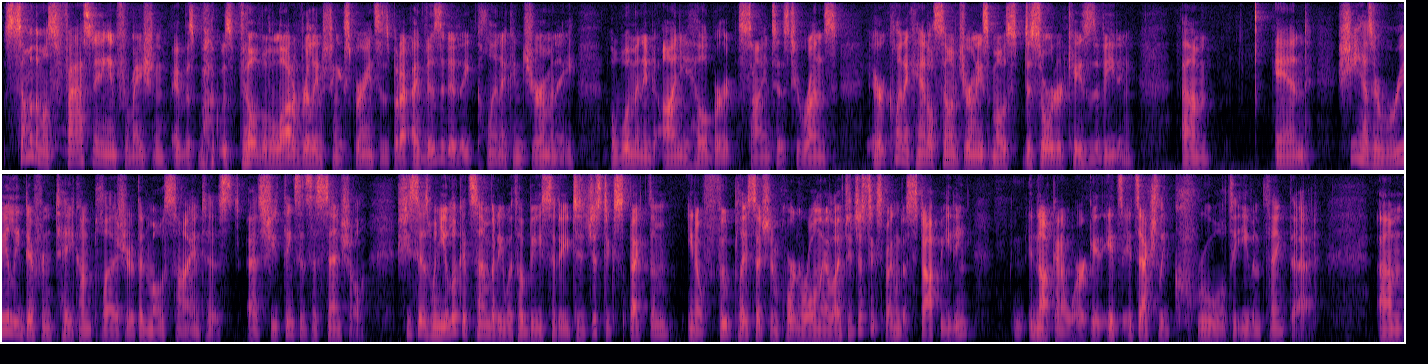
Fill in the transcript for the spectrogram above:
some of the most fascinating information. This book was filled with a lot of really interesting experiences. But I, visited a clinic in Germany. A woman named Anja Hilbert, scientist who runs her clinic, handles some of Germany's most disordered cases of eating, um, and she has a really different take on pleasure than most scientists. As she thinks it's essential. She says when you look at somebody with obesity, to just expect them, you know, food plays such an important role in their life, to just expect them to stop eating, not going to work. It, it's it's actually cruel to even think that. Um,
